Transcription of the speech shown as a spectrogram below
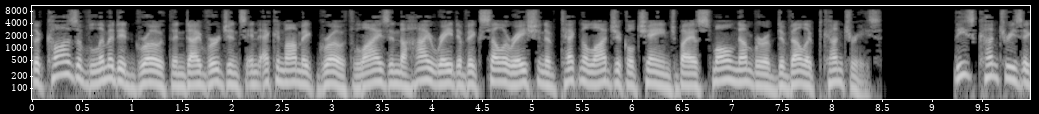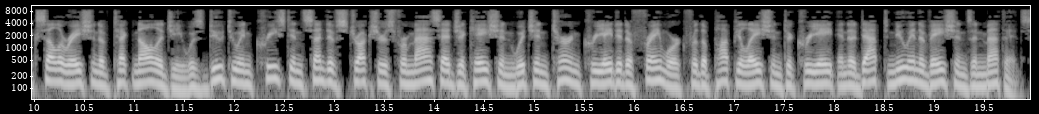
The cause of limited growth and divergence in economic growth lies in the high rate of acceleration of technological change by a small number of developed countries. These countries' acceleration of technology was due to increased incentive structures for mass education which in turn created a framework for the population to create and adapt new innovations and methods.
